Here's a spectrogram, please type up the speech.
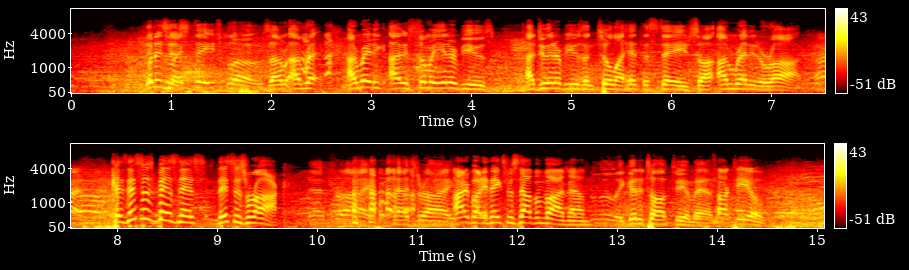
What this is this? my stage clothes. I'm, I'm, re- I'm ready. I have so many interviews. I do interviews until I hit the stage, so I'm ready to rock. Because this is business, this is rock. That's right. That's right. All right, buddy. Thanks for stopping by, man. Absolutely. Good to talk to you, man. Talk to you.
